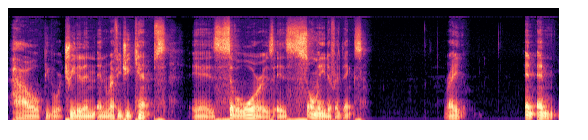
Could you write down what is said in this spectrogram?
how people were treated in, in refugee camps, is civil wars, is so many different things, right? And, and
